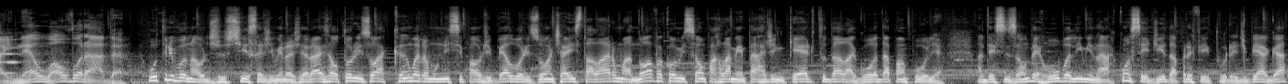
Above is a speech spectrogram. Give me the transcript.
Painel Alvorada. O Tribunal de Justiça de Minas Gerais autorizou a Câmara Municipal de Belo Horizonte a instalar uma nova comissão parlamentar de inquérito da Lagoa da Pampulha. A decisão derruba a liminar concedida à Prefeitura de BH,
